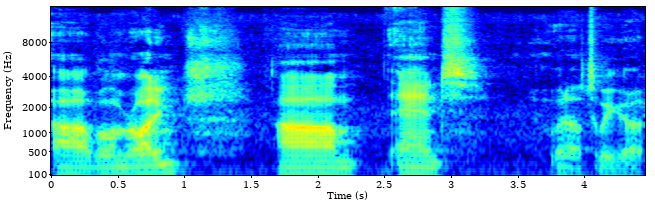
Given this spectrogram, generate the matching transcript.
uh, while I'm riding. Um, and what else do we got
